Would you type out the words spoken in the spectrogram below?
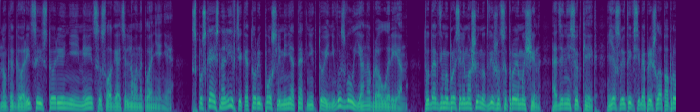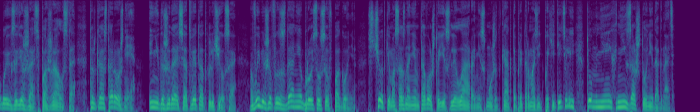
Но, как говорится, история не имеет сослагательного наклонения. Спускаясь на лифте, который после меня так никто и не вызвал, я набрал Лориан. «Туда, где мы бросили машину, движутся трое мужчин. Один несет Кейт. Если ты в себя пришла, попробуй их задержать, пожалуйста. Только осторожнее». И, не дожидаясь ответа, отключился. Выбежав из здания, бросился в погоню. С четким осознанием того, что если Лара не сможет как-то притормозить похитителей, то мне их ни за что не догнать.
